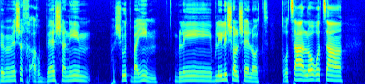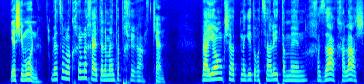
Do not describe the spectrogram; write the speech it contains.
ובמשך הרבה שנים פשוט באים. בלי, בלי לשאול שאלות. את רוצה, לא רוצה, יש אימון. בעצם לוקחים לך את אלמנט הבחירה. כן. והיום כשאת נגיד רוצה להתאמן חזק, חלש,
